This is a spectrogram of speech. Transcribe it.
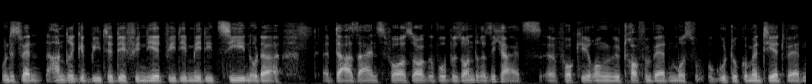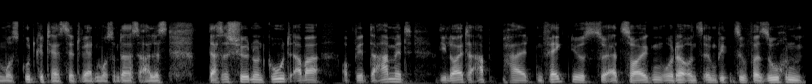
und es werden andere Gebiete definiert, wie die Medizin oder äh, Daseinsvorsorge, wo besondere Sicherheitsvorkehrungen getroffen werden muss, wo gut dokumentiert werden muss, gut getestet werden muss und das alles. Das ist schön und gut, aber ob wir damit die Leute abhalten, Fake News zu erzeugen oder uns irgendwie zu versuchen,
